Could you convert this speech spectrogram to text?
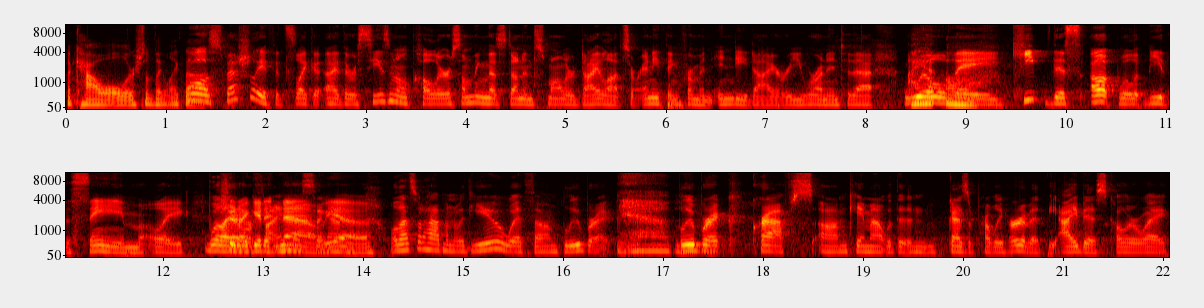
a cowl or something like that. Well, especially if it's like a, either a seasonal color, something that's done in smaller dye lots, or anything from an indie dye, or you run into that. Will oh. they keep this up? Will it be the same? Like, Will should I, ever get it now? Yeah. Well, that's what happened with you with um, Blue Brick. Yeah. Blue Brick Crafts um, came out with it, and you guys have probably heard of it, the Ibis colorway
